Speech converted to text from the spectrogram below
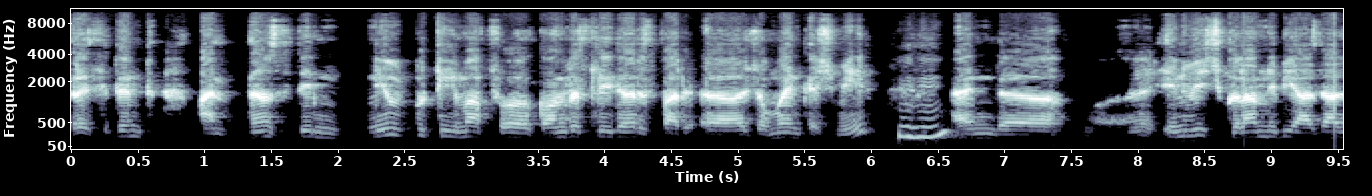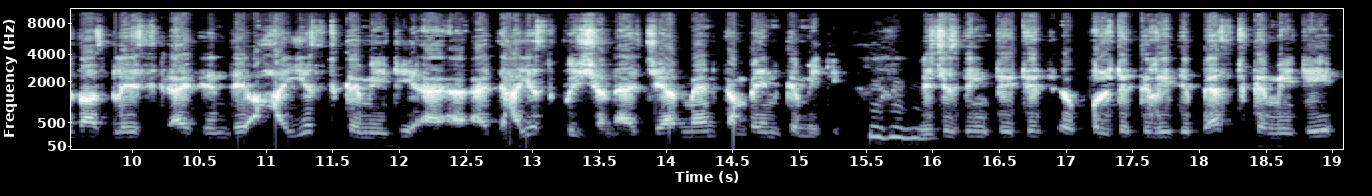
president announced the new team of uh, Congress leaders for uh, Jammu and Kashmir, Mm-hmm. and uh, in which Ghulam Nabi Azad was placed in the highest committee, uh, at the highest position as chairman campaign committee. Mm-hmm. which is being treated uh, politically the best committee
